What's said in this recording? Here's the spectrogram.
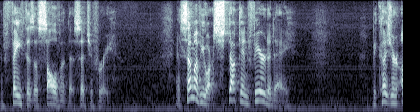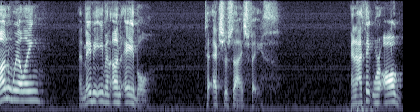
and faith is a solvent that sets you free. And some of you are stuck in fear today because you're unwilling and maybe even unable to exercise faith. And I think we're all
